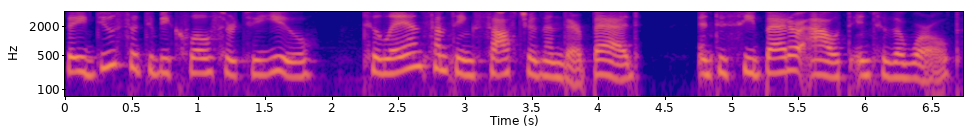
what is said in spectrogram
They do so to be closer to you, to lay on something softer than their bed, and to see better out into the world.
